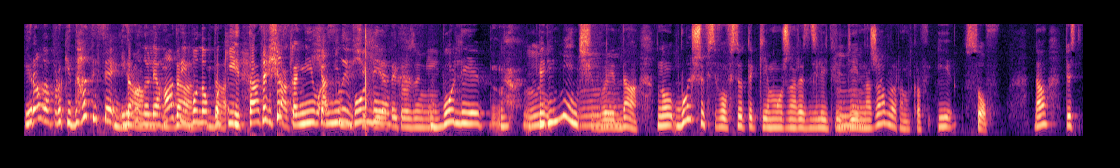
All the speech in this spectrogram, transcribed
і рано прокидатися, і Да, рано лягати, да, і воно навпаки. да. И так, це и щас- так. Они, они щасливчики, более, я так розумію. более переменчивые, да. Но больше всего все-таки можно разделить людей на жаворонков и сов. Да? То есть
